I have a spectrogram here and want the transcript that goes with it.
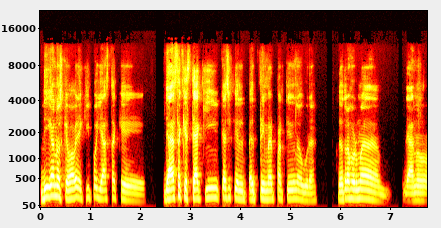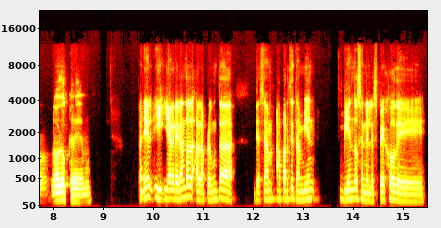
díganos que va a haber equipo ya hasta que, ya hasta que esté aquí casi que el, primer partido inaugural. De otra forma, ya no, no lo creemos. Daniel, y, agregando a la, pregunta de Sam, aparte también viéndose en el espejo de,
